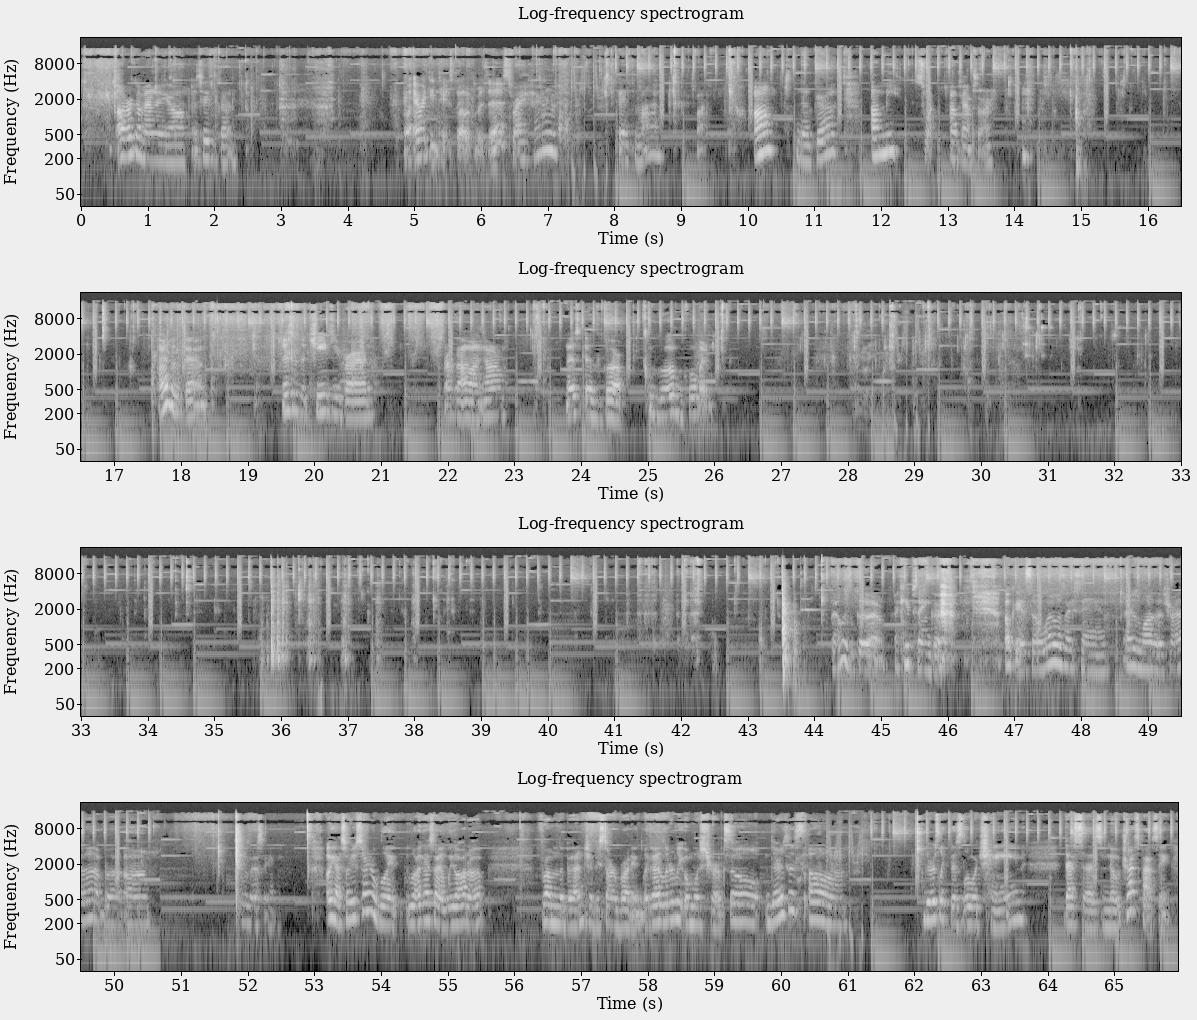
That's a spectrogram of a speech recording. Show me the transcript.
I'll recommend it, y'all. It tastes good. Well, everything tastes good, but this right here is mine. Sweat. On the girl on me sweat. Okay, I'm sorry. This is good. This is the cheesy bread. That's all I know. This is good. Good, good. Keep saying good. okay, so what was I saying? I just wanted to try that, but um, what was I saying? Oh yeah, so we started like, like I said, we got up from the bench and we started running. Like I literally almost tripped. So there's this um, there's like this little chain that says no trespassing.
